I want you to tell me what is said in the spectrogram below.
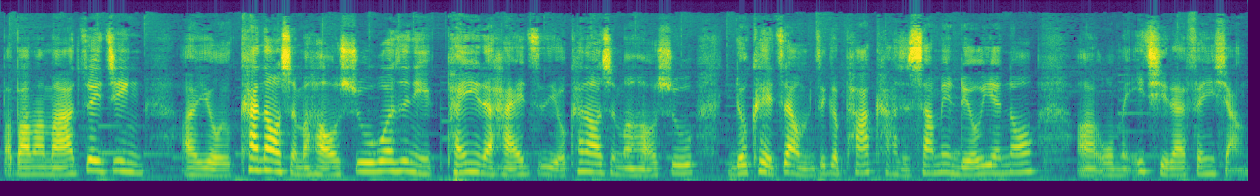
爸爸妈妈最近啊有看到什么好书，或者是你陪你的孩子有看到什么好书，你都可以在我们这个 podcast 上面留言哦。啊，我们一起来分享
